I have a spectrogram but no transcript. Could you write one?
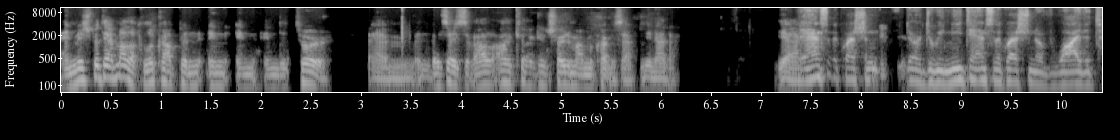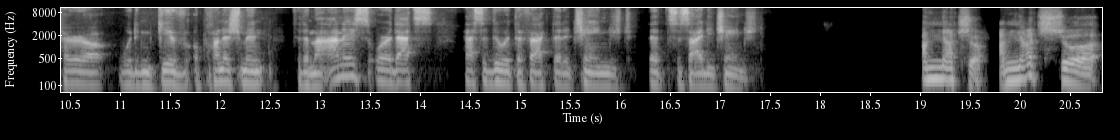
and Mishpat Malach. Look up in in in, in the tour, um, and they say I'll, I'll, I can show you my McCartney's happening. Yeah. To answer the question, or do we need to answer the question of why the Torah wouldn't give a punishment to the Ma'anis, or that's has to do with the fact that it changed, that society changed? I'm not sure. I'm not sure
